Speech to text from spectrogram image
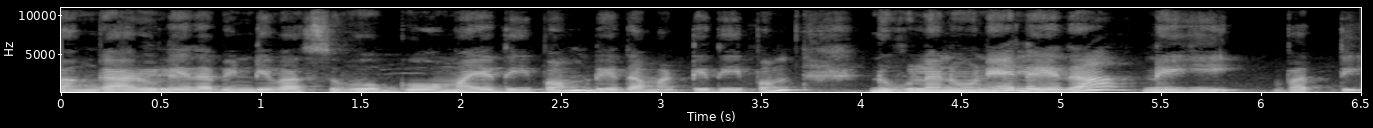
బంగారు లేదా వెండి వస్తువు గోమయ దీపం లేదా మట్టి దీపం నువ్వుల నూనె లేదా నెయ్యి వత్తి.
